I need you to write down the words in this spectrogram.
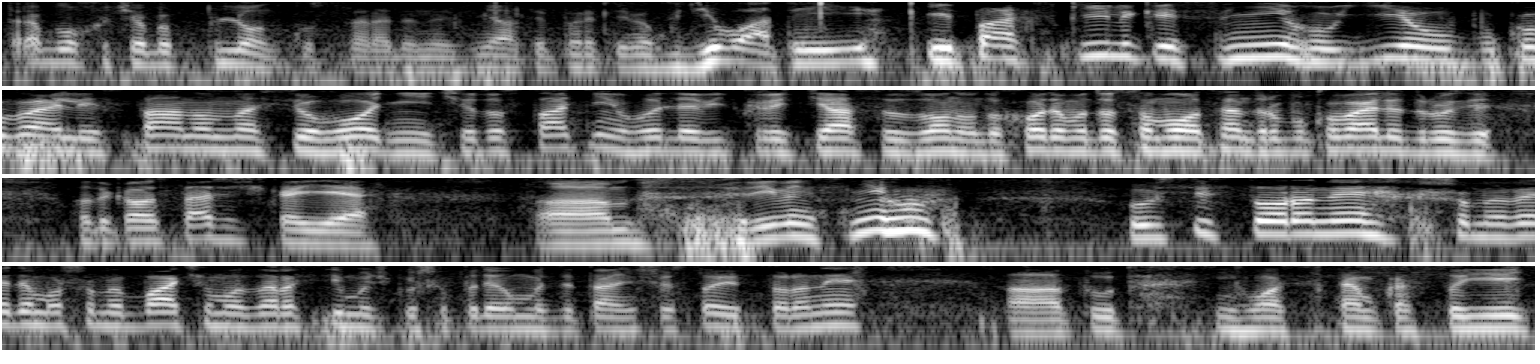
Треба було хоча б пленку зсередини зняти перед тим, як вдівати її. І так, скільки снігу є у Буковелі станом на сьогодні? Чи достатньо його для відкриття сезону? Доходимо до самого центру Буковелю, друзі. Отака ось стежечка є. Ем, рівень снігу у всі сторони, що ми видимо, що ми бачимо. Зараз сімочку ще подивимось детальніше з тої сторони. А, тут снігова системка стоїть,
